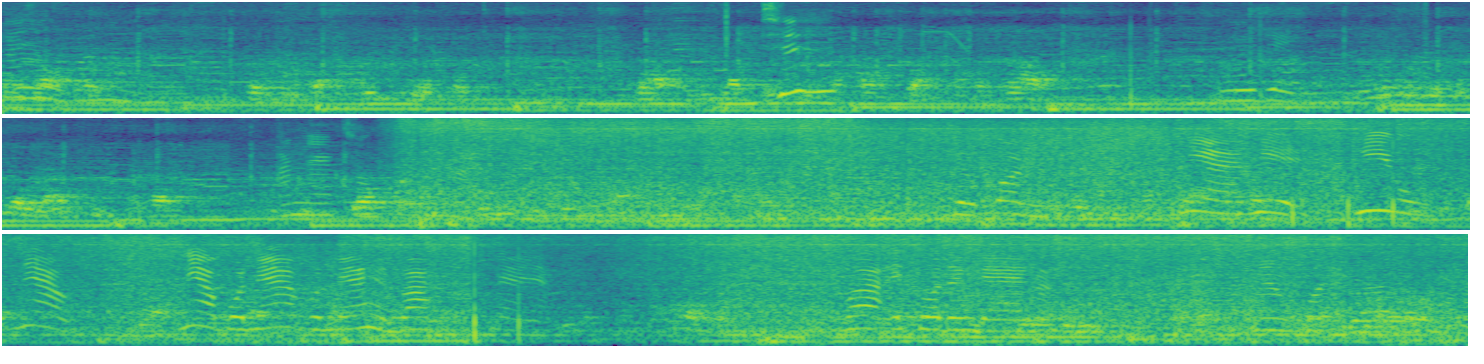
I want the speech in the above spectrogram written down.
จะอยู่ปหนึ่งชื่อ มีเด็กนะอันนี้คือเดี๋ยวก่อนเนี่ยพี่พี่อยู่เนี่ยเนี่ยบนเนี้ยบนเนี้ยเห็นป่ะเนี่ยว่าไอตัวแดงๆอะแม่งโคตรเยอะ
